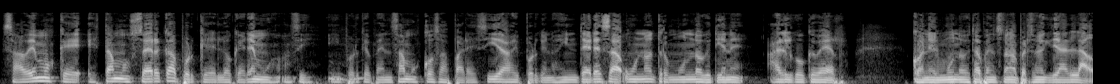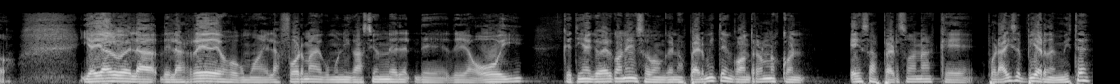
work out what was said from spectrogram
sabemos que estamos cerca porque lo queremos así y porque pensamos cosas parecidas y porque nos interesa un otro mundo que tiene algo que ver con el mundo que está pensando la persona que tiene al lado. Y hay algo de, la, de las redes o como de la forma de comunicación de, de- de hoy que tiene que ver con eso, con que nos permite encontrarnos con esas personas que por ahí se pierden, ¿viste?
